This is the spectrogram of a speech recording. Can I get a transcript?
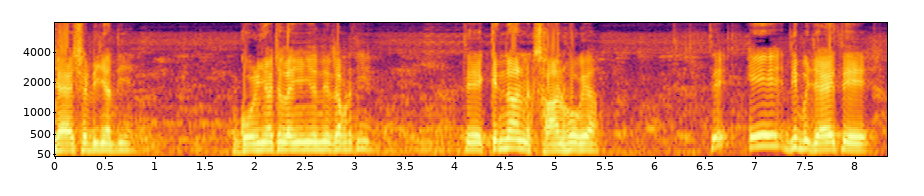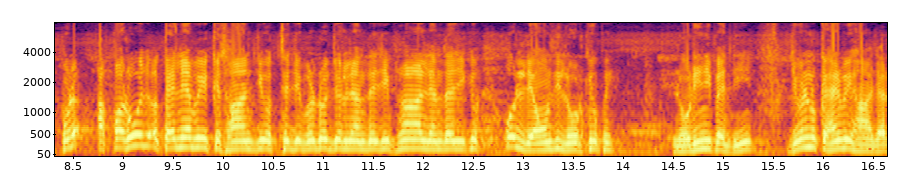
ਗੈਸ ਛੱਡੀ ਜਾਂਦੀ ਹੈ, ਗੋਲੀਆਂ ਚਲਾਈਆਂ ਜਾਂਦੀਆਂ ਰਬੜ ਦੀਆਂ ਤੇ ਕਿੰਨਾ ਨੁਕਸਾਨ ਹੋ ਗਿਆ। ਤੇ ਇਹ ਦੀ ਬਜਾਏ ਤੇ ਹੁਣ ਆਪਾਂ ਰੋਜ਼ ਕਹਿੰਦੇ ਆ ਵੀ ਕਿਸਾਨ ਜੀ ਉੱਥੇ ਜੇ ਬਲਡੋਜ਼ਰ ਲਿਆਂਦੇ ਜੀ, ਫਲਾਣਾ ਲਿਆਂਦਾ ਜੀ, ਕਿਉਂ? ਉਹ ਲਿਆਉਣ ਦੀ ਲੋੜ ਕਿਉਂ ਪਈ? ਲੋੜ ਹੀ ਨਹੀਂ ਪੈਂਦੀ। ਜੇ ਉਹਨਾਂ ਨੂੰ ਕਹਿਣ ਵੀ, ਹਾਂ ਯਾਰ,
